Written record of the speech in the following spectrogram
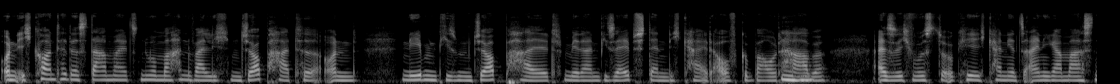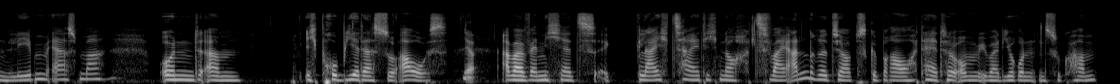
Und ich konnte das damals nur machen, weil ich einen Job hatte und neben diesem Job halt mir dann die Selbstständigkeit aufgebaut habe. Also ich wusste, okay, ich kann jetzt einigermaßen leben erstmal und ähm, ich probiere das so aus. Ja. Aber wenn ich jetzt gleichzeitig noch zwei andere Jobs gebraucht hätte, um über die Runden zu kommen,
